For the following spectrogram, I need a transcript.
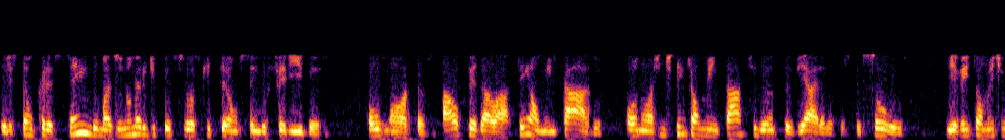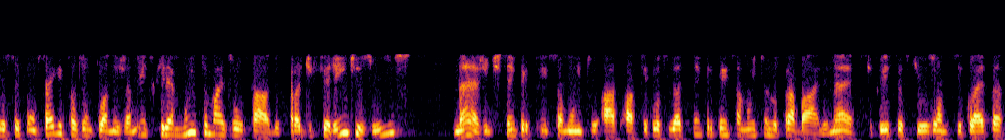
Eles estão crescendo, mas o número de pessoas que estão sendo feridas ou mortas ao pedalar tem aumentado ou não? A gente tem que aumentar a segurança viária dessas pessoas e eventualmente você consegue fazer um planejamento que ele é muito mais voltado para diferentes usos, né? A gente sempre pensa muito, a, a ciclocidade sempre pensa muito no trabalho, né? Ciclistas que usam a bicicleta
